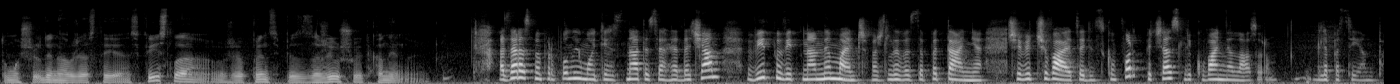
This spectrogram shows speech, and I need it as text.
Тому що людина вже встає з крісла, вже в принципі з зажившою тканиною. А зараз ми пропонуємо дізнатися глядачам відповідь на не менш важливе запитання: чи відчувається дискомфорт під час лікування лазером для пацієнта?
